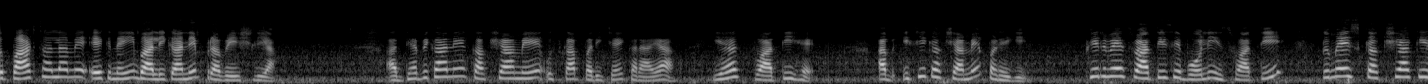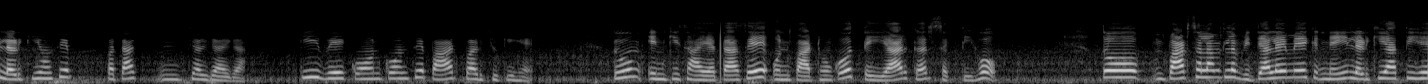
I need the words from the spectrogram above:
तो पाठशाला में एक नई बालिका ने प्रवेश लिया। अध्यापिका ने कक्षा में उसका परिचय कराया। यह स्वाति है। अब इसी कक्षा में पढ़ेगी। फिर वे स्वाति से बोली, स्वाति, तुम्हें इस कक्षा की लड़कियों से पता चल जाएगा कि वे कौन कौन से पाठ पढ़ चुकी हैं। तुम इनकी सहायता से उन पाठों को तैयार कर सकती हो। तो पाठशाला मतलब विद्यालय में एक नई लड़की आती है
